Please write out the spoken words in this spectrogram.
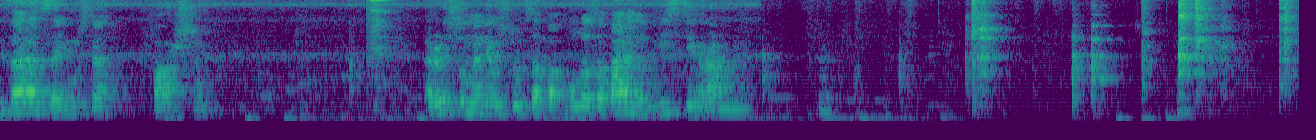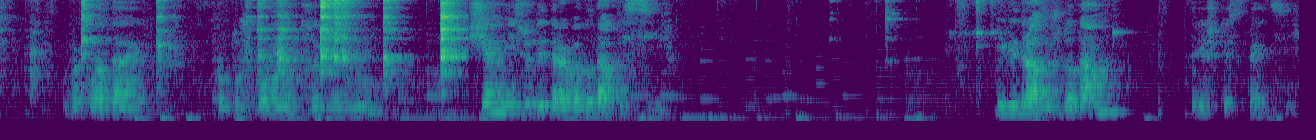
І зараз займуся фаршем. Рис у мене ось тут було запарено 200 грамів. Викладаю Ще мені сюди треба додати сіль. І відразу ж додам трішки спецій.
